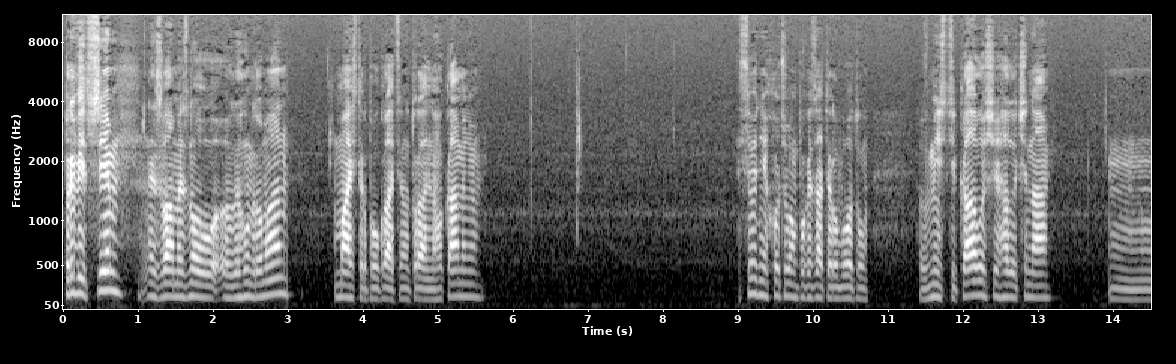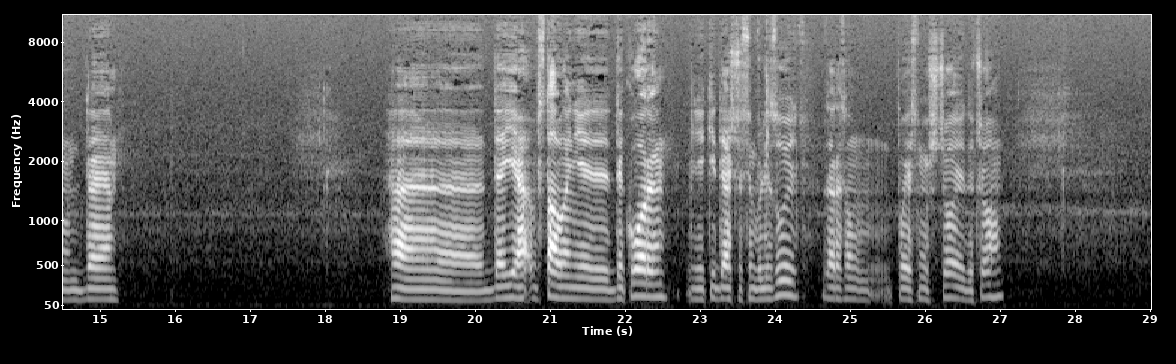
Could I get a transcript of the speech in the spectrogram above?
Привіт всім! З вами знову Легун Роман, майстер по укладці натурального каменю. Сьогодні я хочу вам показати роботу в місті Калуші, Галичина, де, е, де є вставлені декори, які дещо символізують. Зараз вам поясню, що і до чого.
